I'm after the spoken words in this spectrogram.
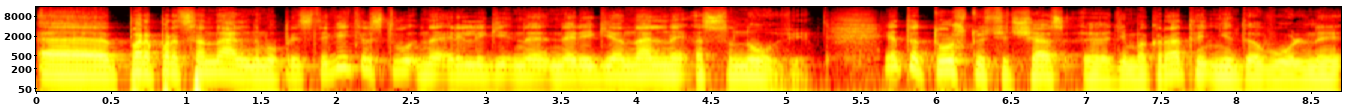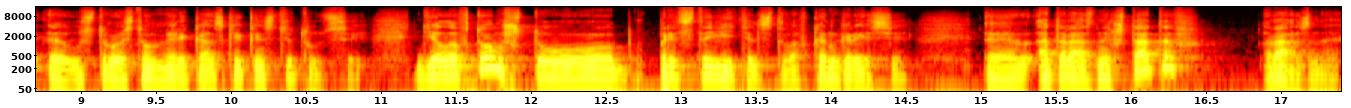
Э, пропорциональному представительству на, религи... на, на региональной основе. Это то, что сейчас э, демократы недовольны э, устройством американской конституции. Дело в том, что представительство в Конгрессе от разных штатов разное.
